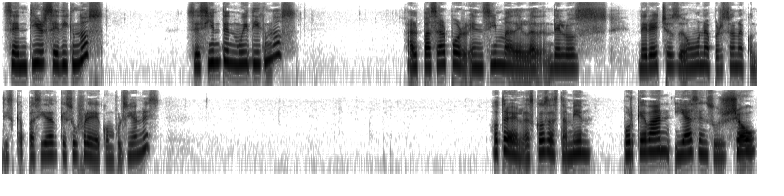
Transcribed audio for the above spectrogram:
sentirse dignos se sienten muy dignos al pasar por encima de, los derechos de una persona con discapacidad que sufre de compulsiones? Otra de las cosas también, ¿por qué van y hacen su show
